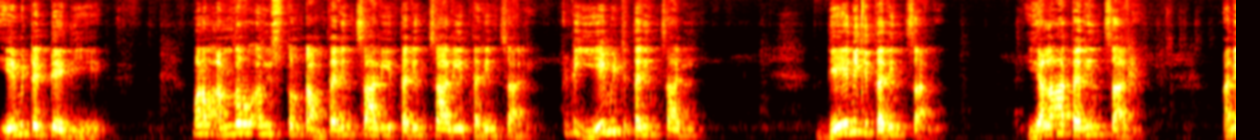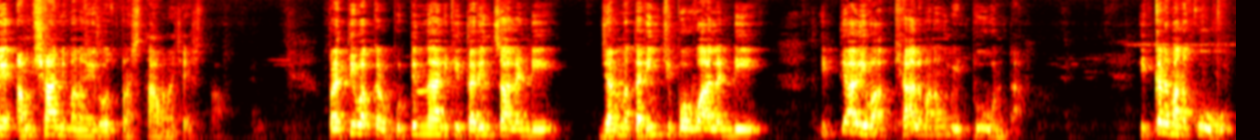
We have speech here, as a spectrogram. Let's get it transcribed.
ఏమిటంటే ఇది మనం అందరూ అనిస్తుంటాం తరించాలి తరించాలి తరించాలి. అంటే ఏమిటి తరించాలి? దేనికి తరించాలి? ఎలా తరించాలి? అనే అంశాన్ని మనం ఈరోజు ప్రస్తావన చేస్తాం. ప్రతి ఒక్కరు పుట్టినదానికి తరించాలండి జన్మ తరించిపోవాలండి ఇత్యాది వాక్యాలు మనం వింటూ ఉంటాం. ఇక్కడ మనకు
